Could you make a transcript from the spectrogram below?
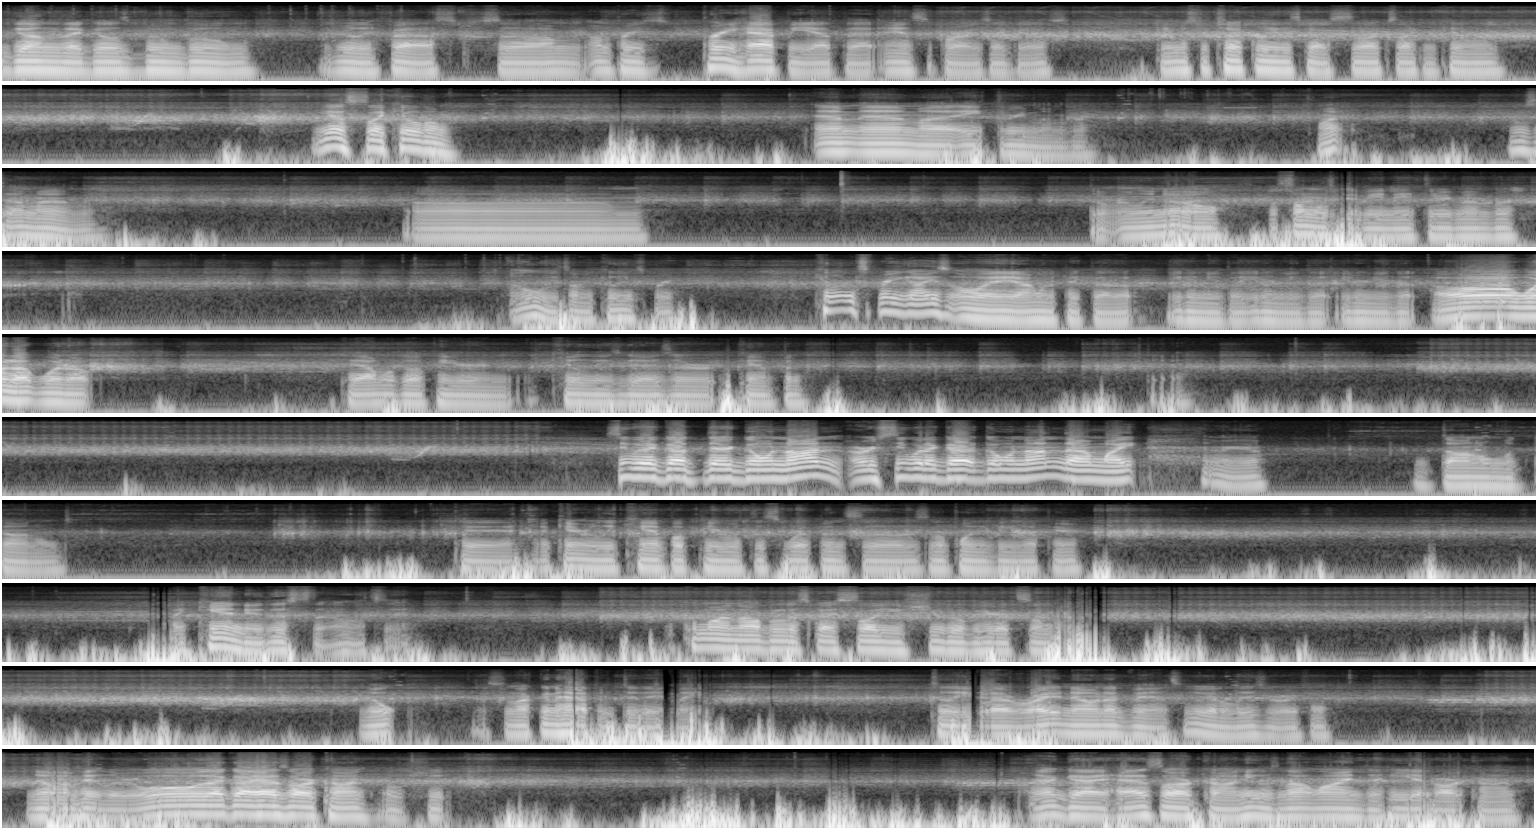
gun that goes boom boom really fast. So I'm, I'm pretty, pretty happy at that, and surprised, I guess. Okay, Mr. Chuckley, this guy sucks, I can kill him. Yes, I killed him! MM uh, A3 member. What? Who's MM? Um, don't really know, but someone's gonna be an A3 member. Oh, he's on a killing spree. Killing spree, guys! Oh, wait, I'm gonna pick that up. You don't need that, you don't need that, you don't need that. Oh, what up, what up? Okay, I'm gonna go up here and kill these guys that are camping. Okay. See what I got there going on? Or see what I got going on there, Mike? There we go. Donald McDonald. Okay, I can't really camp up here with this weapon, so there's no point in being up here. I can do this, though. Let's see. Come on, Obelisk, I saw you shoot over here at someone. Nope. That's not gonna happen today, mate. Tell you that right now in advance. We got a laser rifle. No, I'm Hitler. Oh, that guy has Archon. Oh, shit. That guy has Archon. He was not lying that he had Archon.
